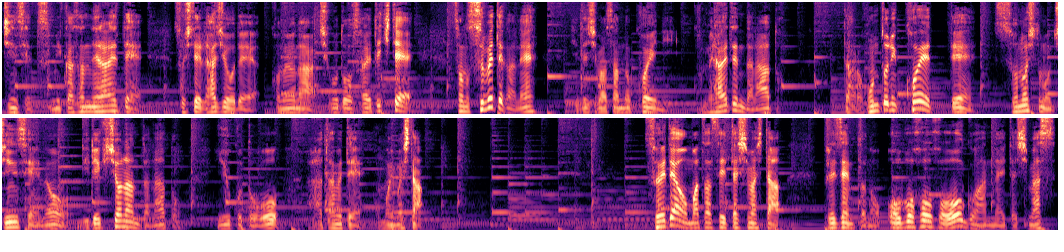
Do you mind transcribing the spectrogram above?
人生積み重ねられてそしてラジオでこのような仕事をされてきてその全てがね秀島さんの声に込められてんだなとだから本当に声ってその人の人生の履歴書なんだなということを改めて思いました。それではお待たせいたしました。プレゼントの応募方法をご案内いたします。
